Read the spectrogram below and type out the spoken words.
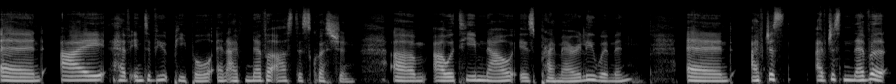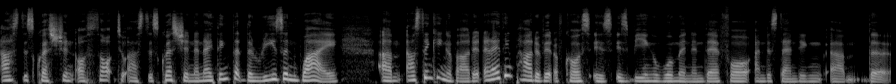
and I have interviewed people, and I've never asked this question. Um, our team now is primarily women, and I've just I've just never asked this question or thought to ask this question. And I think that the reason why um, I was thinking about it, and I think part of it, of course, is is being a woman and therefore understanding um, the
